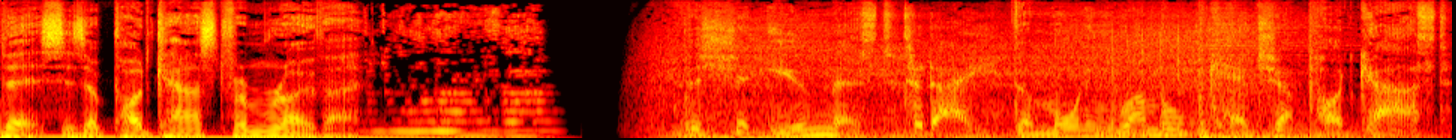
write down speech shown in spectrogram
This is a podcast from Rova. The shit you missed today. The Morning Rumble Catch Up Podcast.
